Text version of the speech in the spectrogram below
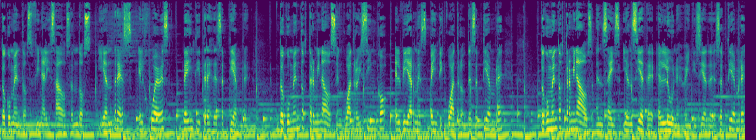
Documentos finalizados en 2 y en 3 el jueves 23 de septiembre. Documentos terminados en 4 y 5 el viernes 24 de septiembre. Documentos terminados en 6 y en 7 el lunes 27 de septiembre.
